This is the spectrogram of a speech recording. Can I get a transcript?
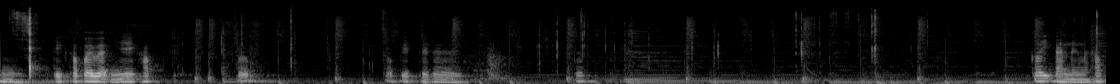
นี่ติดเข้าไปแบบนี้เลยครับปุ๊บก็ปิดไปเลย ก็อีกอันหนึ่งนะครับ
